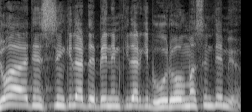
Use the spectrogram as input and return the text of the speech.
Dua edin sizinkiler de benimkiler gibi huri olmasın demiyor.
